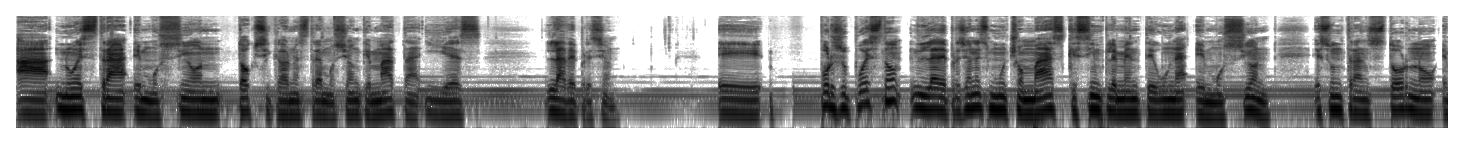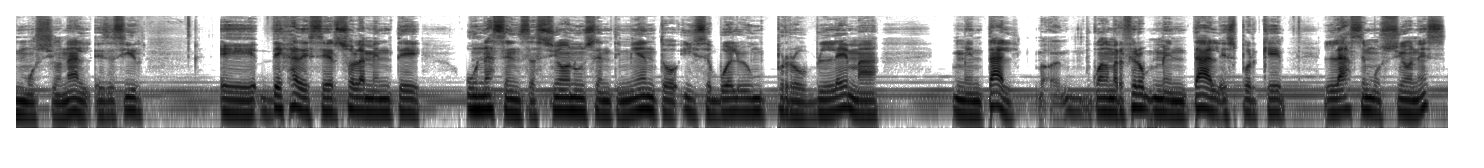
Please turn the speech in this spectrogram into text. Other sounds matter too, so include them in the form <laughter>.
a nuestra emoción tóxica, a nuestra emoción que mata y es la depresión. Eh, por supuesto, la depresión es mucho más que simplemente una emoción, es un trastorno emocional, es decir, eh, deja de ser solamente una sensación, un sentimiento y se vuelve un problema mental. Cuando me refiero mental es porque las emociones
